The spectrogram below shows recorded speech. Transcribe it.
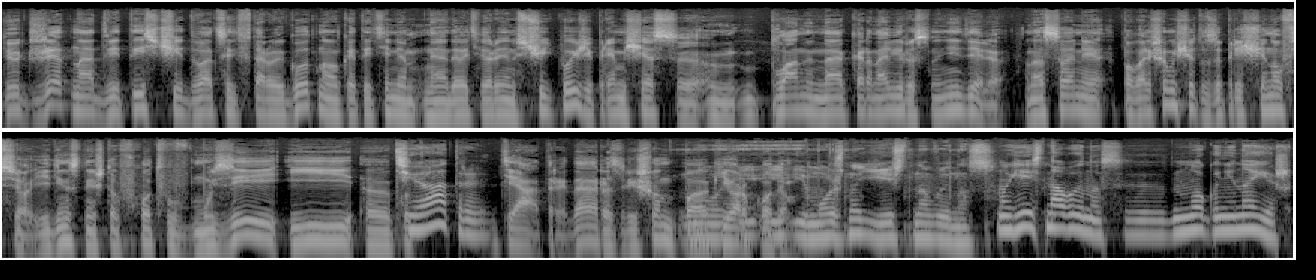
бюджет на 2022 год, но к этой теме э, давайте вернемся чуть позже. Прямо сейчас э, планы на коронавирусную неделю. У нас с вами, по большому счету, запрещено все. Единственное, что вход в музеи и Театры. Театры, да, разрешен по Ну, QR-кодам. И, и можно есть на вынос. Ну, есть на вынос, э, много не наешь.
